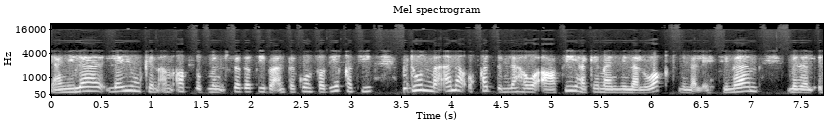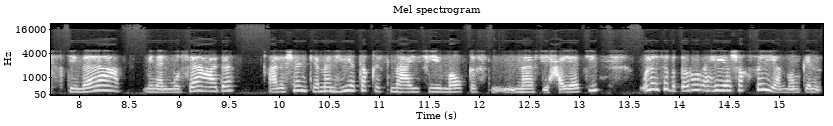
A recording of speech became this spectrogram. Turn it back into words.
يعني لا لا يمكن أن أطلب من استاذه طيبه ان تكون صديقتي بدون ما أنا أقدم لها وأعطيها كمان من الوقت، من الاهتمام، من الاستماع، من المساعدة، علشان كمان هي تقف معي في موقف ما في حياتي وليس بالضرورة هي شخصيا ممكن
